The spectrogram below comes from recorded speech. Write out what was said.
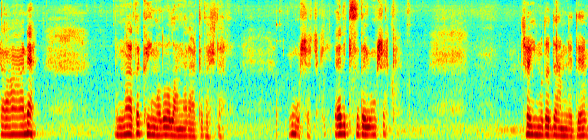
Şahane. Bunlar da kıymalı olanlar arkadaşlar. Yumuşacık. Her ikisi de yumuşak. Çayımı da demledim.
